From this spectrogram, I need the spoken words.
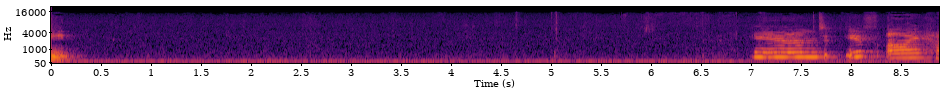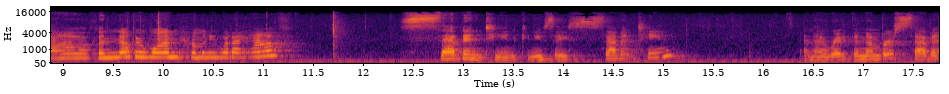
16. And if I have another one, how many would I have? 17. Can you say 17? And I write the number 7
